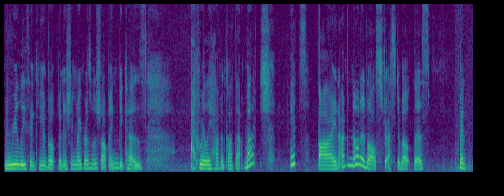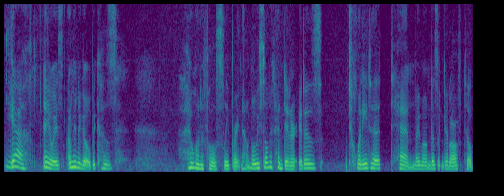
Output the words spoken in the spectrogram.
really thinking about finishing my Christmas shopping because I really haven't got that much. It's fine. I'm not at all stressed about this. But yeah, anyways, I'm gonna go because I want to fall asleep right now. But we still haven't had dinner. It is 20 to 10. My mom doesn't get off till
